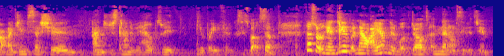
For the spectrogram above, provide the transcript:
at my gym session and it just kind of helps with your brain focus as well. So that's what we're gonna do, but now I am gonna walk the dogs and then I'll see you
